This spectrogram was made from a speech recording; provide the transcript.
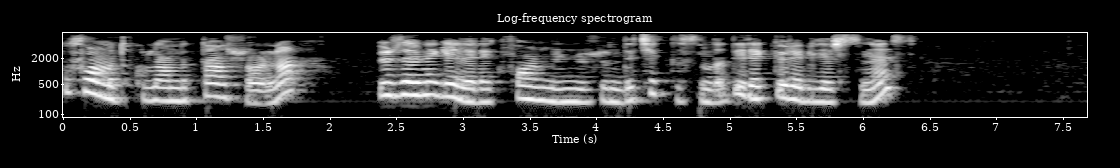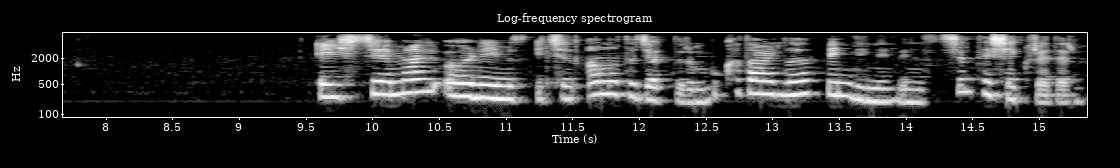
Bu formatı kullandıktan sonra üzerine gelerek formülünüzün de çıktısını da direkt görebilirsiniz. HTML örneğimiz için anlatacaklarım bu kadardı. Beni dinlediğiniz için teşekkür ederim.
